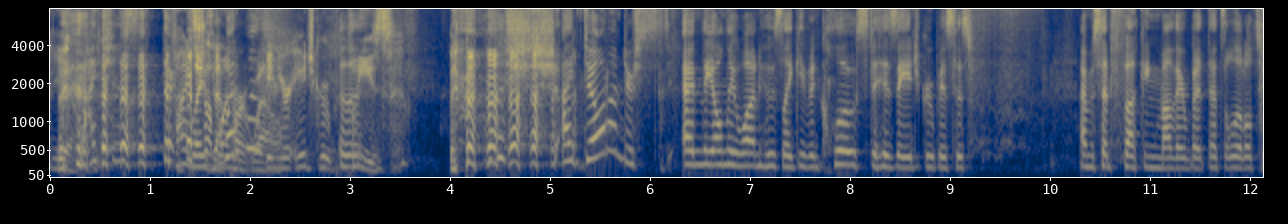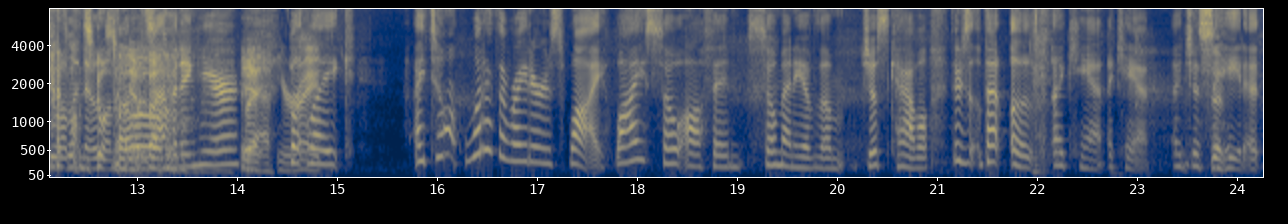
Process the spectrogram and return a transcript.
yeah. I just Find plays that someone part well. in your age group, please. sh- I don't understand. And the only one who's like even close to his age group is his. F- I almost said fucking mother, but that's a little too That's on the a little nose too for on the what's nose. happening here. Yeah. You're but right. like, I don't. What are the writers? Why? Why so often? So many of them just cavil. There's that. Uh, I can't. I can't. I just So- hate it.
